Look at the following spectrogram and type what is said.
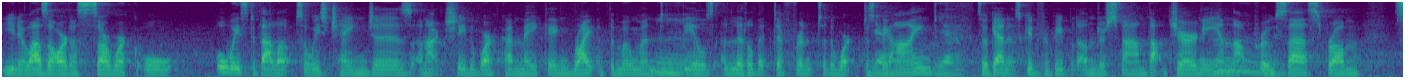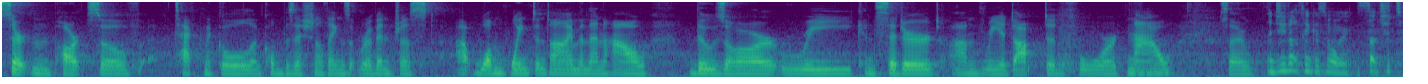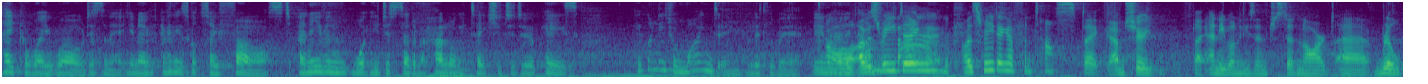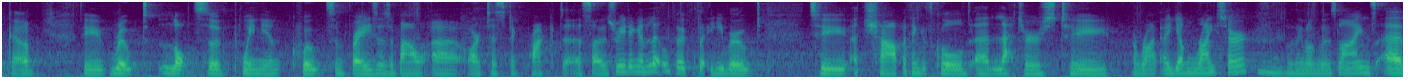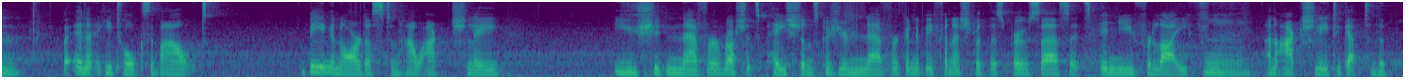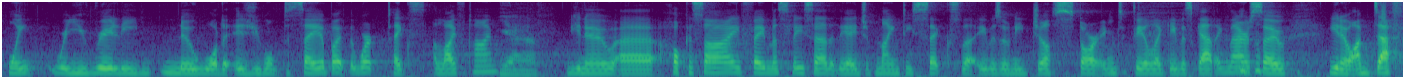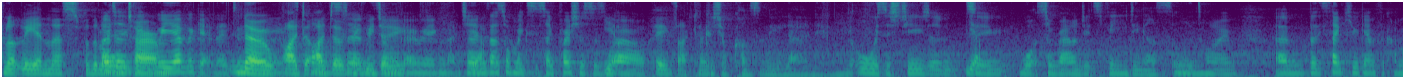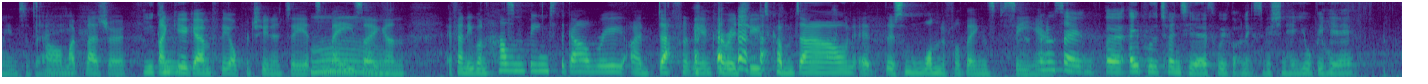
you know, as artists, our work all, always develops, always changes, and actually the work I'm making right at the moment mm. feels a little bit different to the work just yeah. behind. Yeah. So again, it's good for people to understand that journey mm. and that mm. process from certain parts of technical and compositional things that were of interest at one point in time, and then how those are reconsidered and readapted for now. Mm. So. And do you not think as well, it's such a takeaway world, isn't it? You know, everything's got so fast. And even what you just said about how long it takes you to do a piece, people need reminding a little bit. You know, oh, I was reading. Back. I was reading a fantastic. I'm sure, like anyone who's interested in art, uh, Rilke, who wrote lots of poignant quotes and phrases about uh, artistic practice. I was reading a little book that he wrote to a chap. I think it's called uh, Letters to a, a young writer, mm. something along those lines. Um, but in it, he talks about being an artist and how actually you should never rush its patience because you're never going to be finished with this process. It's in you for life. Mm. And actually, to get to the point where you really know what it is you want to say about the work takes a lifetime. Yeah. You know, uh, Hokusai famously said at the age of 96 that he was only just starting to feel like he was getting there. so you know, I'm definitely in this for the long term. I don't term. think we ever get there. No? I, do, I don't think we do. Ongoing, that journey. Yeah. That's what makes it so precious as yeah, well. Exactly. Because you're constantly learning. You're always a student yeah. to what's around you. It's feeding us all mm. the time. Um, but thank you again for coming in today. Oh, my pleasure. You thank you again for the opportunity. It's mm. amazing. And if anyone hasn't been to the gallery, I definitely encourage you to come down. It, there's some wonderful things to see here. And also, uh, April the 20th, we've got an exhibition here. You'll be here.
